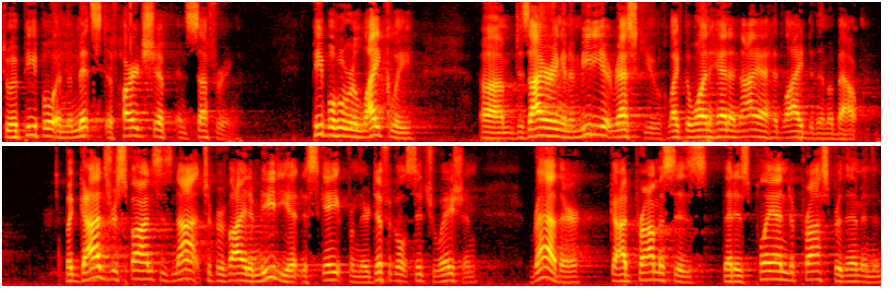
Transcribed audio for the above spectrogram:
to a people in the midst of hardship and suffering. People who were likely um, desiring an immediate rescue, like the one Hananiah had lied to them about. But God's response is not to provide immediate escape from their difficult situation. Rather, God promises that his plan to prosper them in the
